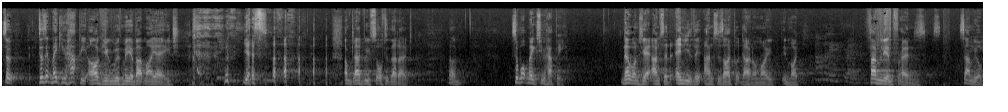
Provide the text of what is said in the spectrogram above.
So, does it make you happy arguing with me about my age? yes. I'm glad we've sorted that out. Um, so, what makes you happy? No one's yet answered any of the answers I put down on my, in my Family and friends. family and friends. Samuel.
